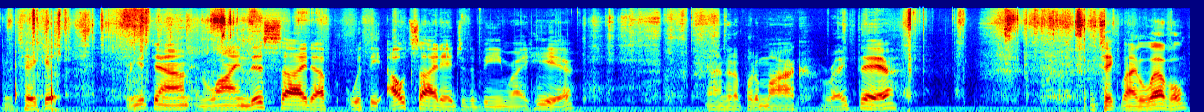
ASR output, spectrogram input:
I'm going to take it, bring it down, and line this side up with the outside edge of the beam right here. And I'm going to put a mark right there take my level,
